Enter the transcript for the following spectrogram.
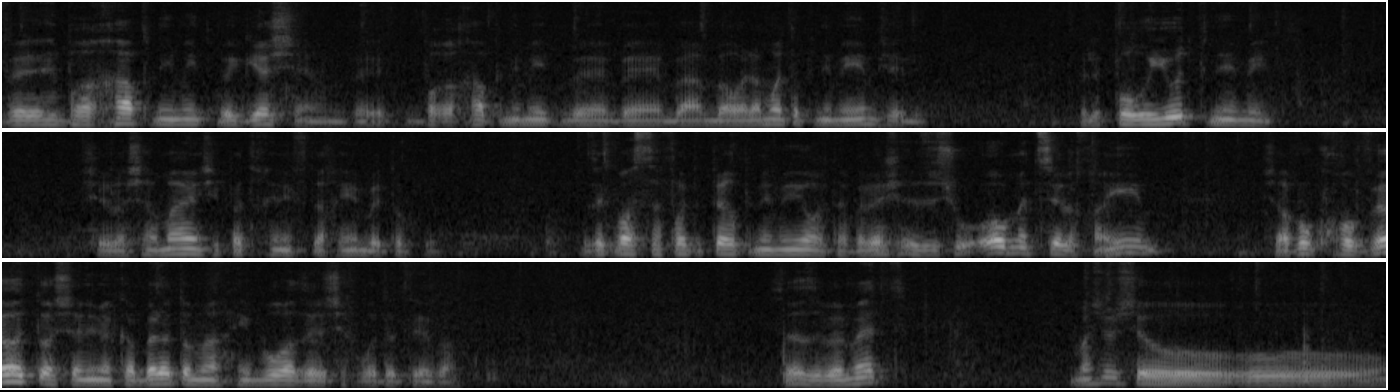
ולברכה פנימית בגשם, וברכה פנימית בעולמות הפנימיים שלי, ולפוריות פנימית של השמיים שפתחים נפתחים בתוכי. זה כבר שפות יותר פנימיות, אבל יש איזשהו אומץ של חיים שהרב חווה אותו, שאני מקבל אותו מהחיבור הזה לשכבות הטבע. בסדר, זה באמת משהו שהוא הוא,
